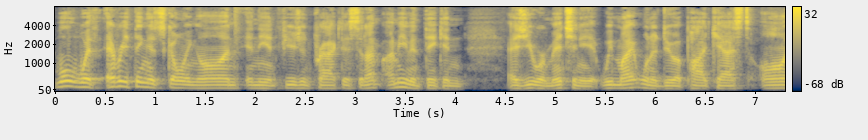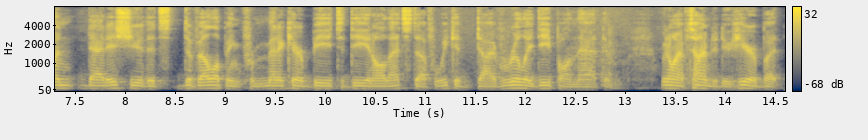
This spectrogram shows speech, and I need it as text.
well, with everything that's going on in the infusion practice, and I'm, I'm even thinking as you were mentioning it, we might want to do a podcast on that issue that's developing from Medicare B to D and all that stuff. We could dive really deep on that that we don't have time to do here, but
